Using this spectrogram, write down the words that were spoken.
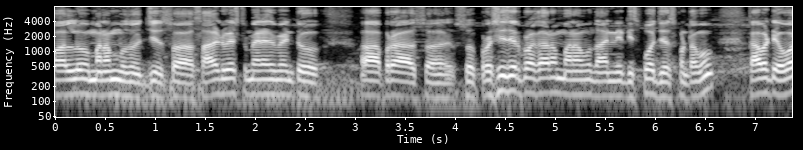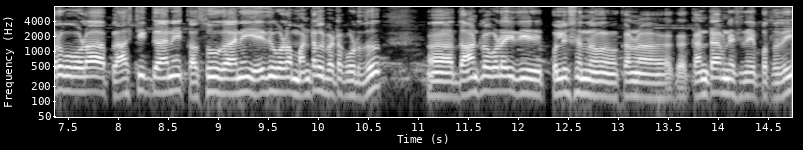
వాళ్ళు మనము సాలిడ్ వేస్ట్ మేనేజ్మెంట్ ప్ర ప్రొసీజర్ ప్రకారం మనము దాన్ని డిస్పోజ్ చేసుకుంటాము. కాబట్టి ఎవరు కూడా ప్లాస్టిక్ కానీ కసువు కానీ ఏది కూడా మంటలు పెట్టకూడదు. దాంట్లో కూడా ఇది పొల్యూషన్ కంటామినేషన్ అయిపోతుంది.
